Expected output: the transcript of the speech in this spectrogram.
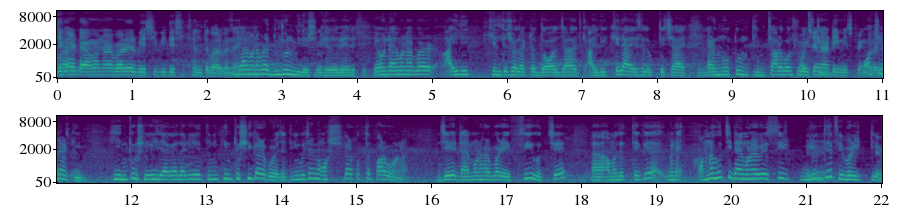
যেখানে ডায়মন্ড হারবারের বেশি বিদেশি খেলতে পারবে না। ডায়মন্ড হারবার দুজন বিদেশি খেলবে। এবং ডায়মন্ড হারবার আই লিগ খেলতে চলে একটা দল যারা আই লিগ খেলে আইএসএল উঠতে চায়। একটা নতুন টিম চার বছরের অচেনা team অচেনা টিম কিন্তু সেই জায়গা দাঁড়িয়ে তিনি কিন্তু স্বীকার করেছেন। তিনি বলছেন আমি অস্বীকার করতে পারব না। যে ডায়মন্ড হারবার এফসি হচ্ছে আমাদের থেকে মানে আমরা হচ্ছি ডায়মন্ড হারবার এফসির বিরুদ্ধে ফেভারিট টিম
